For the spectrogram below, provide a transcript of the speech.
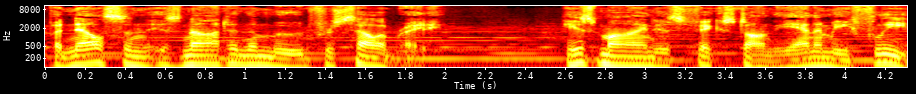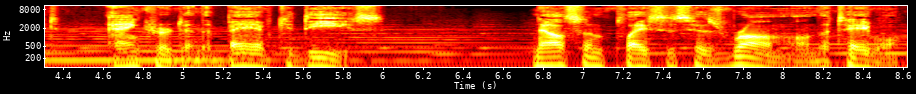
But Nelson is not in the mood for celebrating. His mind is fixed on the enemy fleet anchored in the Bay of Cadiz. Nelson places his rum on the table,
